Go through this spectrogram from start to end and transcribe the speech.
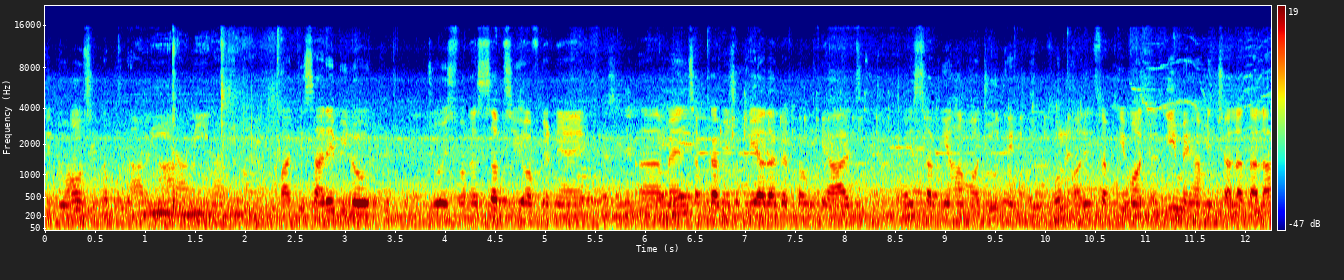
کی دعاؤں سے قبول آمین آمین آمین۔ باقی سارے بھی لوگ جو اس وقت سب سی آف کرنے آئے میں ان سب کا بھی شکریہ ادا کرتا ہوں کہ آج یہ سب یہاں موجود ہیں اور ان سب کی موجودگی میں ہم ان شاء اللہ تعالیٰ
